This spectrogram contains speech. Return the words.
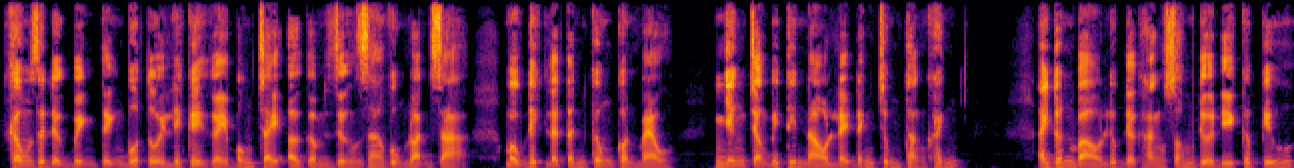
Không giữ được bình tĩnh, bố tôi lấy cây gậy bóng chảy ở gầm giường ra vung loạn xạ, mục đích là tấn công con mèo, nhưng chẳng biết thế nào lại đánh trúng thằng Khánh. Anh Tuấn bảo lúc được hàng xóm đưa đi cấp cứu,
